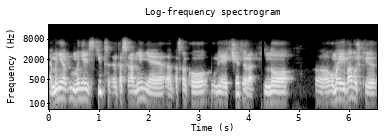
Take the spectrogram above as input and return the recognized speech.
Мне, мне льстит это сравнение, поскольку у меня их четверо, но э, у моей бабушки,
